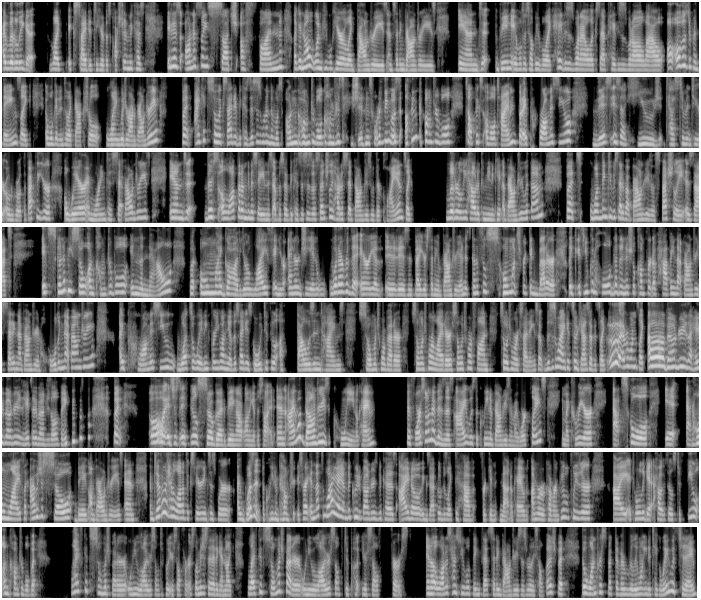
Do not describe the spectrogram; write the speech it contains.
I literally get like excited to hear this question because it is honestly such a fun like i know when people hear like boundaries and setting boundaries and being able to tell people like hey this is what i'll accept. Hey this is what i'll allow. All, all those different things like and we'll get into like the actual language around a boundary but I get so excited because this is one of the most uncomfortable conversations, one of the most uncomfortable topics of all time. But I promise you, this is a huge testament to your own growth. The fact that you're aware and wanting to set boundaries. And there's a lot that I'm going to say in this episode because this is essentially how to set boundaries with your clients. Like, literally how to communicate a boundary with them. But one thing to be said about boundaries, especially, is that it's going to be so uncomfortable in the now, but oh my God, your life and your energy and whatever the area it is that you're setting a boundary in, it's going to feel so much freaking better. Like if you can hold that initial comfort of having that boundary, setting that boundary, and holding that boundary, I promise you, what's awaiting for you on the other side is going to feel a thousand times so much more better, so much more lighter, so much more fun, so much more exciting. So this is why I get so jazzed up. It's like, oh, everyone's like, oh, boundaries. I hate boundaries. I hate setting boundaries, all the things. but oh, it's just it feels so good being out on the other side. And I'm a boundaries queen, okay? Before I started my business, I was the queen of boundaries in my workplace, in my career, at school, it at home life. Like I was just so big on boundaries. And I've definitely had a lot of experiences where I wasn't the queen of boundaries, right? And that's why I am the queen of boundaries because I know exactly what it's like to have freaking none. Okay. I'm, I'm a recovering people pleaser. I, I totally get how it feels to feel uncomfortable, but life gets so much better when you allow yourself to put yourself first. Let me just say that again. Like life gets so much better when you allow yourself to put yourself first. And a lot of times people think that setting boundaries is really selfish, but the one perspective I really want you to take away with today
